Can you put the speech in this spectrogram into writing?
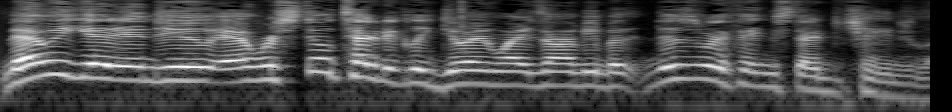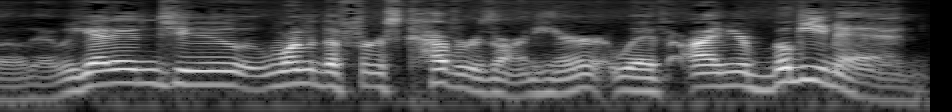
Then we get into, and we're still technically doing White Zombie, but this is where things start to change a little bit. We get into one of the first covers on here with I'm Your Boogeyman.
